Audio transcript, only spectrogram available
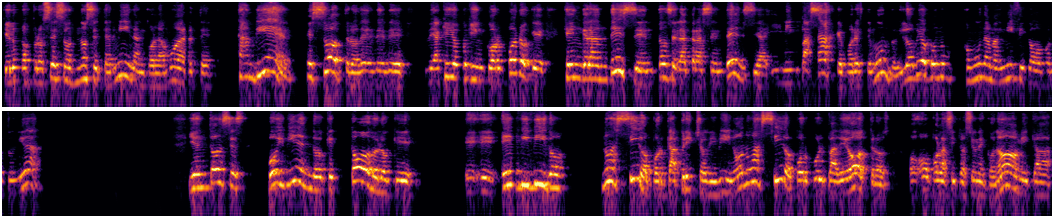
que los procesos no se terminan con la muerte, también es otro de, de aquello que incorporo, que, que engrandece entonces la trascendencia y mi pasaje por este mundo. Y lo veo como, como una magnífica oportunidad. Y entonces voy viendo que todo lo que eh, eh, he vivido no ha sido por capricho divino, no ha sido por culpa de otros, o, por la situación económica,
